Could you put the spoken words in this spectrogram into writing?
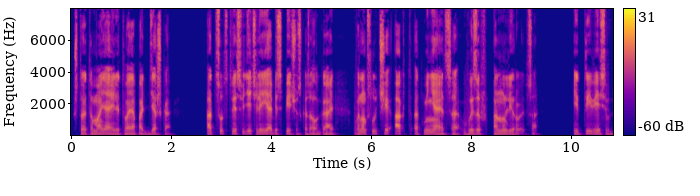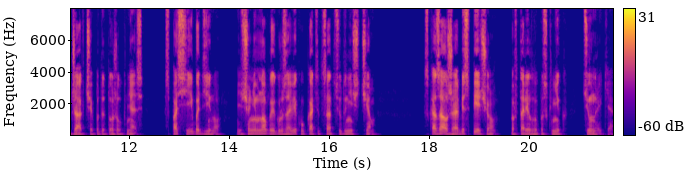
что это моя или твоя поддержка». «Отсутствие свидетелей я обеспечу», — сказал Гай. «В ином случае акт отменяется, вызов аннулируется». «И ты весь в джакче», — подытожил князь. «Спасибо, Дино. Еще немного, и грузовик укатится отсюда ни с чем». «Сказал же, обеспечу», — повторил выпускник Тюнрике.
